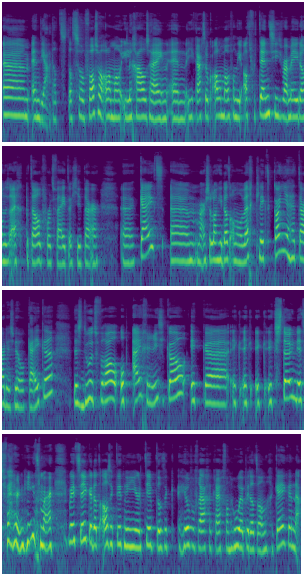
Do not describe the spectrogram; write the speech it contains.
Um, en ja, dat, dat zal vast wel allemaal illegaal zijn. En je krijgt ook allemaal van die advertenties waarmee je dan dus eigenlijk betaalt voor het feit dat je daar uh, kijkt. Um, maar zolang je dat allemaal wegklikt, kan je het daar dus wel kijken. Dus doe het vooral op eigen risico. Ik, uh, ik, ik, ik, ik steun dit verder niet. Maar ik weet zeker dat als ik dit nu hier tip, dat ik heel veel vragen krijg van hoe heb je dat dan gekeken? Nou,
